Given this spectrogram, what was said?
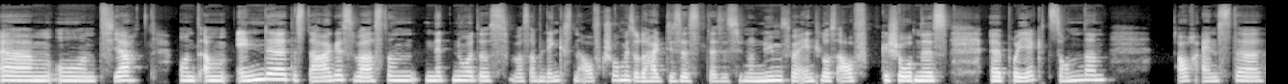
Ähm, und ja, und am Ende des Tages war es dann nicht nur das, was am längsten aufgeschoben ist, oder halt dieses, das ist Synonym für endlos aufgeschobenes äh, Projekt, sondern auch eines der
